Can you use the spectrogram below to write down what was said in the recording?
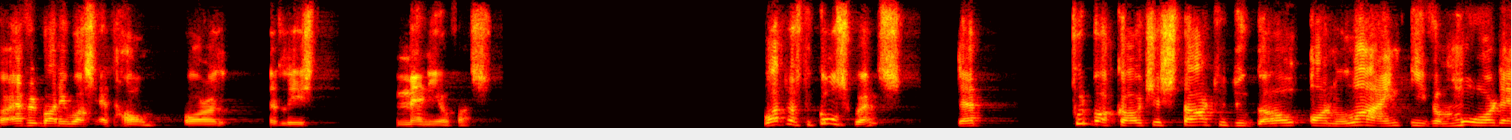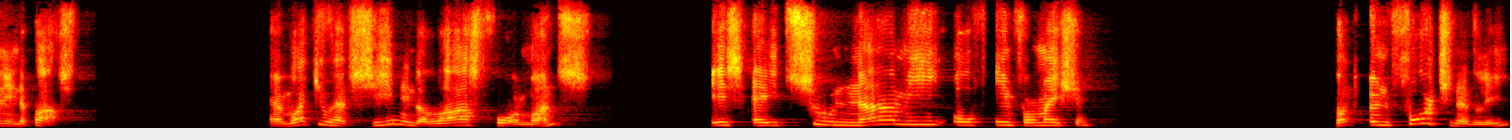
So everybody was at home, or at least many of us. What was the consequence? That football coaches started to go online even more than in the past. And what you have seen in the last four months is a tsunami of information. But unfortunately,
